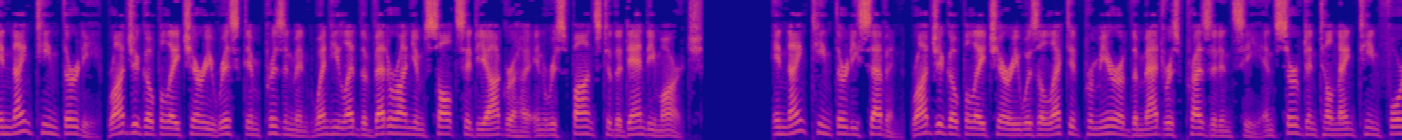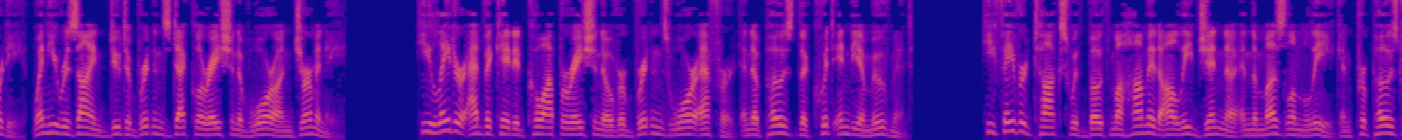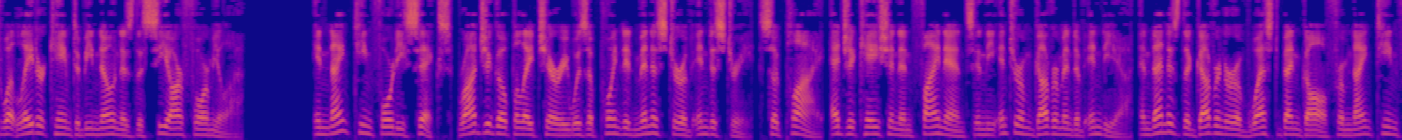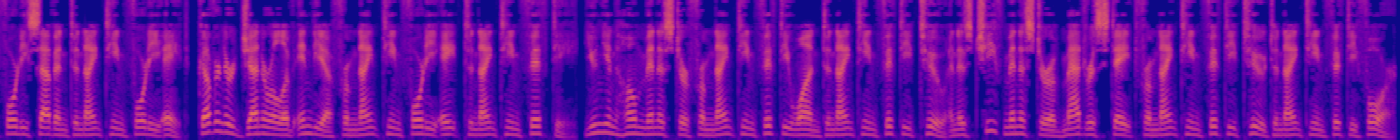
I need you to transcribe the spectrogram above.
In 1930, Rajagopalachari risked imprisonment when he led the Vedaranyam Salt Satyagraha in response to the Dandi March. In 1937, Rajagopalachari was elected Premier of the Madras Presidency and served until 1940, when he resigned due to Britain's declaration of war on Germany. He later advocated cooperation over Britain's war effort and opposed the Quit India movement. He favoured talks with both Muhammad Ali Jinnah and the Muslim League and proposed what later came to be known as the CR formula. In 1946, Rajagopalachari was appointed Minister of Industry, Supply, Education and Finance in the interim government of India, and then as the Governor of West Bengal from 1947 to 1948, Governor-General of India from 1948 to 1950, Union Home Minister from 1951 to 1952 and as Chief Minister of Madras State from 1952 to 1954.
